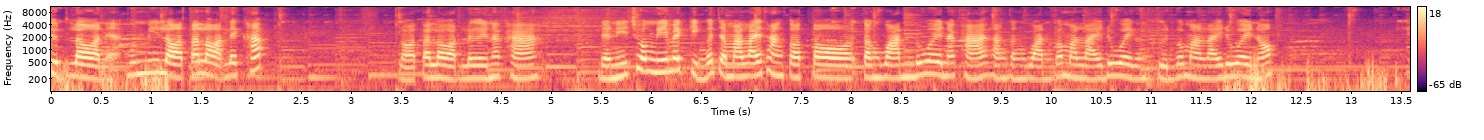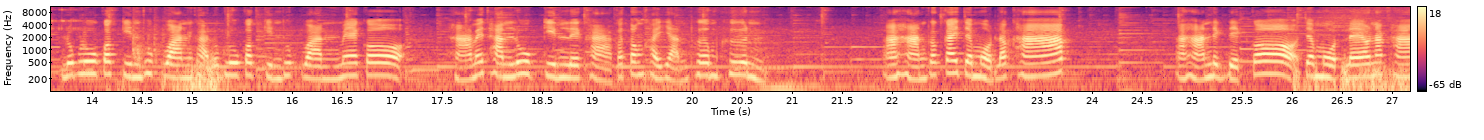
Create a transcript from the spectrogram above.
จุดหล่อเนี่ยมันมีหล่อตลอดเลยครับ หล่อตลอดเลยนะคะ เดี๋ยวนี้ช่วงนี้แม่กิ่งก็จะมาไลฟ์ทางต่อต่อกลางวันด้วยนะคะ ทางกลางวันก็มาไลฟ์ด้วยกลางคืนก็มาไลฟ์ด้วยเนาะลูกๆก็กินทุกวันค่ะ ลูกๆก็กินทุกวัน แม่ก็หาไม่ทันลูกกินเลยค่ะ ก็ต้องขยันเพิ่มขึ้น อาหารก็ใกล้จะหมดแล้วครับ อาหารเด็กๆก็จะหมดแล้วนะคะ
